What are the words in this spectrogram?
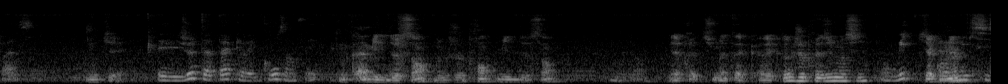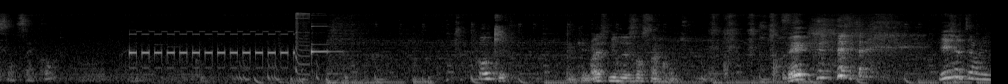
phase. ok. Et je t'attaque avec gros insectes. Donc à 1200, donc je prends 1200. Et après tu m'attaques avec l'autre, je présume aussi. Oui, Qui a à combien 1650. Ok. Ok, il me reste 1250. Parfait. Et je termine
